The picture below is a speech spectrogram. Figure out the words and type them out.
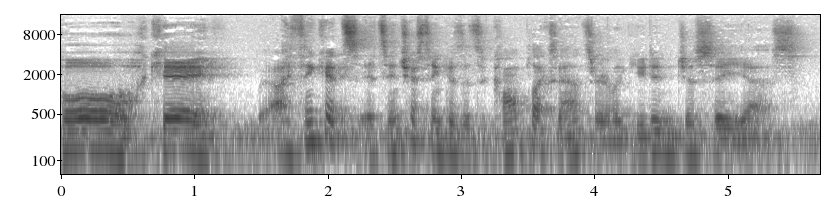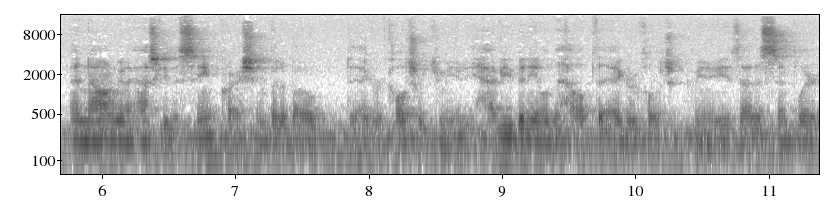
Oh, okay. I think it's it's interesting because it's a complex answer. Like you didn't just say yes, and now I'm going to ask you the same question, but about the agricultural community. Have you been able to help the agricultural community? Is that a simpler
